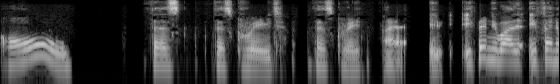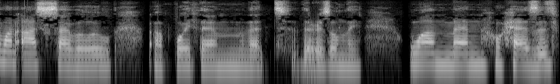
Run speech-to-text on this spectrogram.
Oh, that's that's great. That's great. I, if, if anyone if anyone asks, I will uh, point them that there is only one man who has it.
